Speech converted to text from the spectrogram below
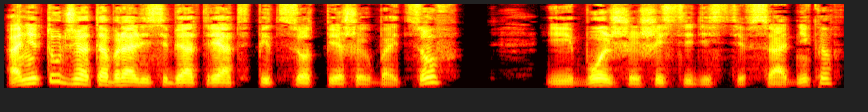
Они тут же отобрали себе отряд в 500 пеших бойцов и больше 60 всадников,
